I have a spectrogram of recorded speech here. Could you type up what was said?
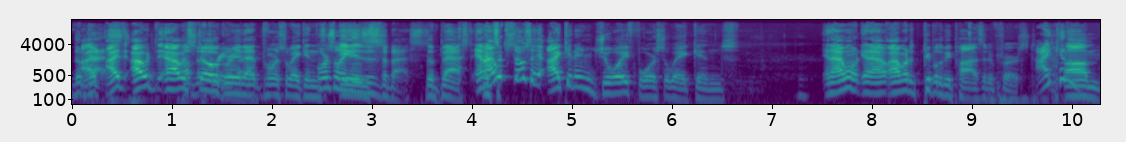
the best. I, I would I would still agree that Force Awakens Force Awakens is, is the best. the best, and I would still say I can enjoy Force Awakens. And I won't. And I, I want people to be positive first. I can- Um.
